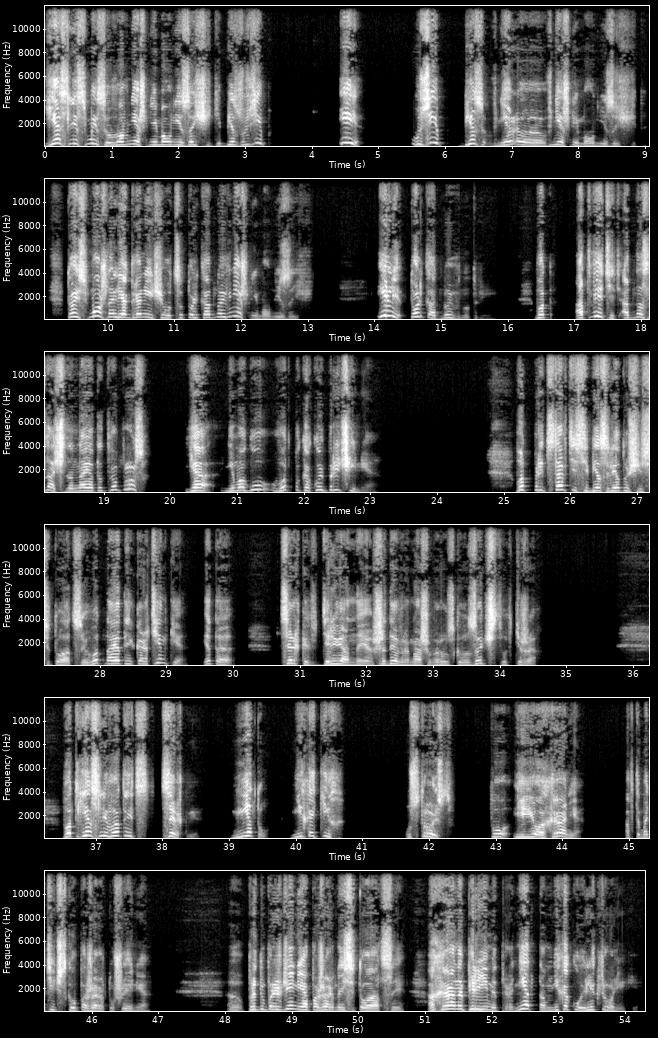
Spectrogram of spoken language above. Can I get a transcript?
Есть ли смысл во внешней молнии защите без УЗИП и УЗИП без вне, э, внешней молнии защиты? То есть можно ли ограничиваться только одной внешней молнией защиты или только одной внутренней? Вот ответить однозначно на этот вопрос я не могу вот по какой причине. Вот представьте себе следующую ситуацию. Вот на этой картинке это церковь деревянная, шедевр нашего русского зодчества в Тяжах. Вот если в этой церкви нету никаких устройств по ее охране, автоматического пожаротушения, э, предупреждения о пожарной ситуации, охрана периметра, нет там никакой электроники,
